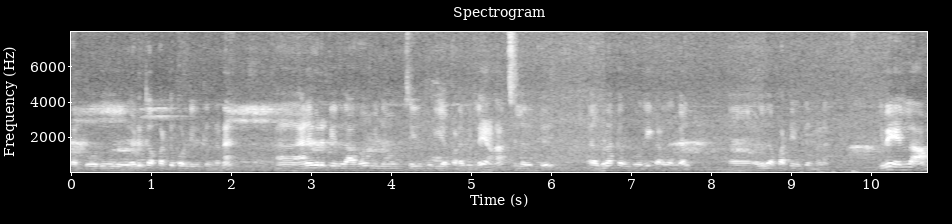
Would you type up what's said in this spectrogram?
தற்போது எடுக்கப்பட்டு கொண்டிருக்கின்றன. அனைவருக்கு எதிராகவும் இன்னமும் செய்து முடியப்படவில்லை. ஆனால் சிலருக்கு விளக்கம் கோரி கடிதங்கள் எழுதப்பட்டிருக்கின்றன. இவையெல்லாம்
